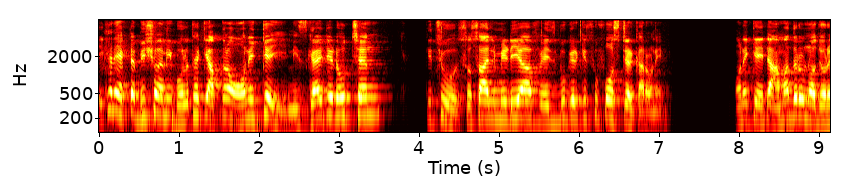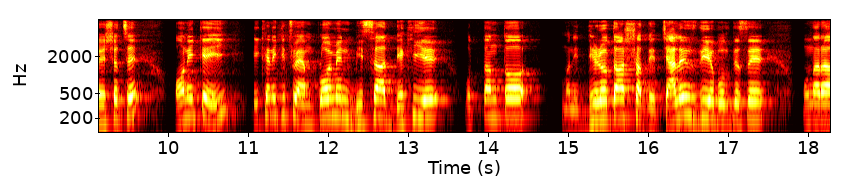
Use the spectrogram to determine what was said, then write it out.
এখানে একটা বিষয় আমি বলে থাকি, আপনারা অনেকেই মিসগাইডেড হচ্ছেন কিছু সোশ্যাল মিডিয়া ফেসবুকের কিছু পোস্টের কারণে। অনেকে এটা আমাদেরও নজরে এসেছে। অনেকেই এখানে কিছু এমপ্লয়মেন্ট ভিসা দেখিয়ে অত্যন্ত মানে দৃঢ়তার সাথে চ্যালেঞ্জ দিয়ে বলতেছে, ওনারা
